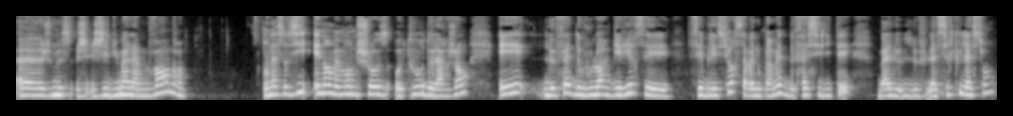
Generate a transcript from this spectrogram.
me, j'ai du mal à me vendre on associe énormément de choses autour de l'argent et le fait de vouloir guérir ces, blessures, ça va nous permettre de faciliter bah, la circulation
